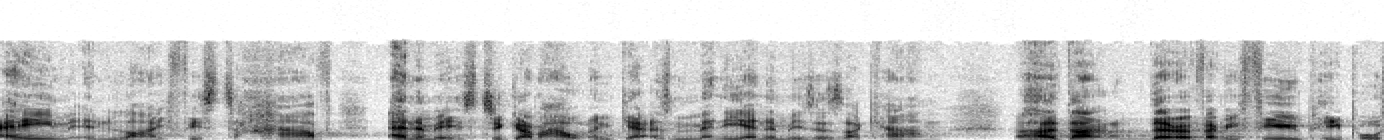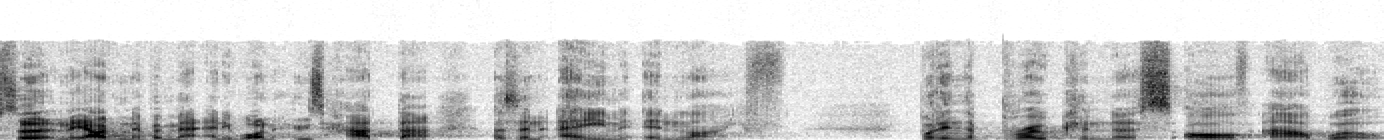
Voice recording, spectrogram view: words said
aim in life is to have enemies, to go out and get as many enemies as I can. Uh, that, there are very few people, certainly I've never met anyone who's had that as an aim in life. But in the brokenness of our world,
